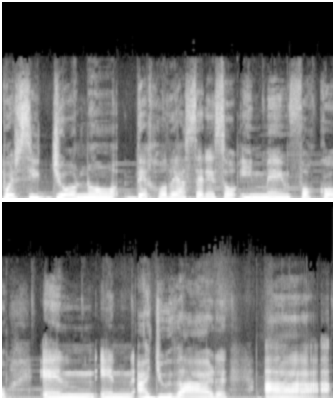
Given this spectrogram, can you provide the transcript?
Pues si yo no dejo de hacer eso y me enfoco en, ayudar a,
